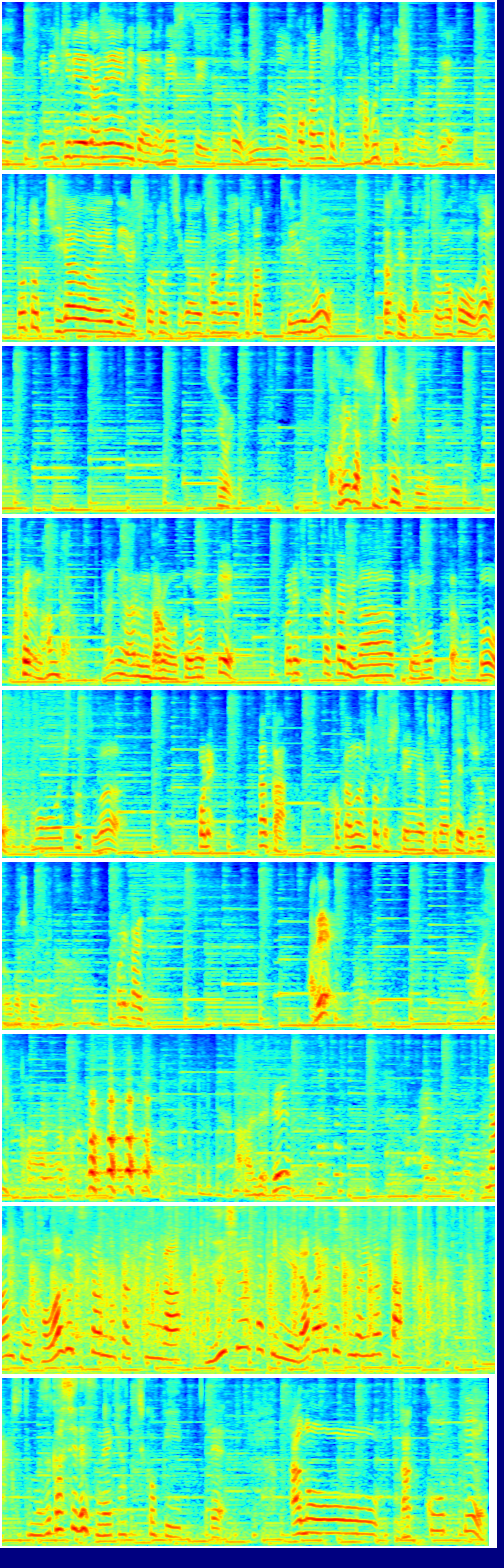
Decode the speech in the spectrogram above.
え海きれいだねみたいなメッセージだとみんな他の人とかぶってしまうので人と違うアイデア人と違う考え方っていうのを出せた人の方が強い。これがすっげえ気になるんだよ。これは何だろう？何があるんだろうと思ってこれ引っかかるなって思ったのともう一つはこれ。なんか他の人と視点が違っててちょっと面白いかな。これ書いて。あれ？マジか。あれ？なんと川口さんの作品が優秀作に選ばれてしまいました。ちょっと難しいですねキャッチコピーって。あのー、学校って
